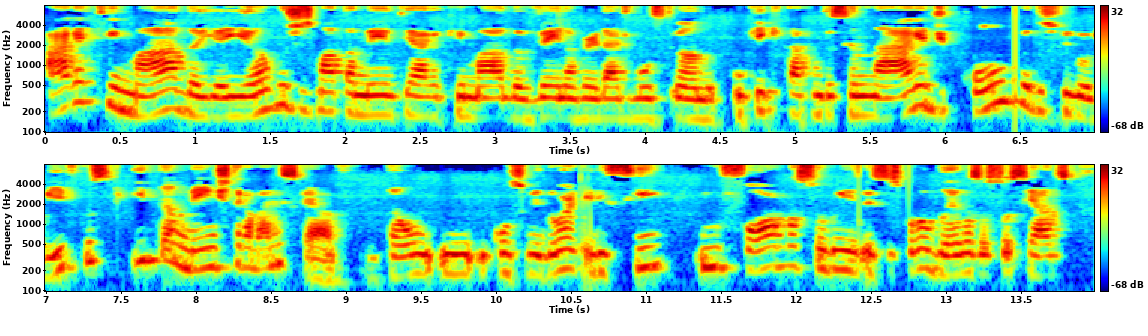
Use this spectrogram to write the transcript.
área queimada, e aí ambos desmatamento e área queimada vem, na verdade, mostrando o que está acontecendo na área de compra dos frigoríficos e também de trabalho escravo. Então, o, o consumidor, ele se informa sobre esses problemas associados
